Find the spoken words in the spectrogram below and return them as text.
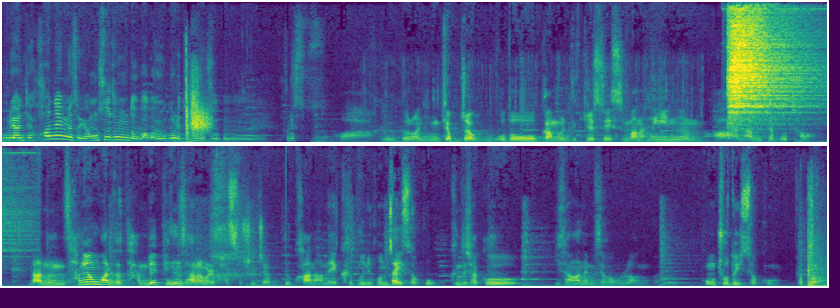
우리한테 화내면서 영수증도 막 얼굴에 던지고 그랬었어. 와 그, 그런 인격적 모독감을 느낄 수 있을 만한 행위는 아 나는 진짜 못 참아. 나는 상영관에서 담배 피는 사람을 봤어 실제로. 그 관 안에 그분이 혼자 있었고 근데 자꾸 이상한 냄새가 올라오는 거야. 꽁초도 있었고 폈더라.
